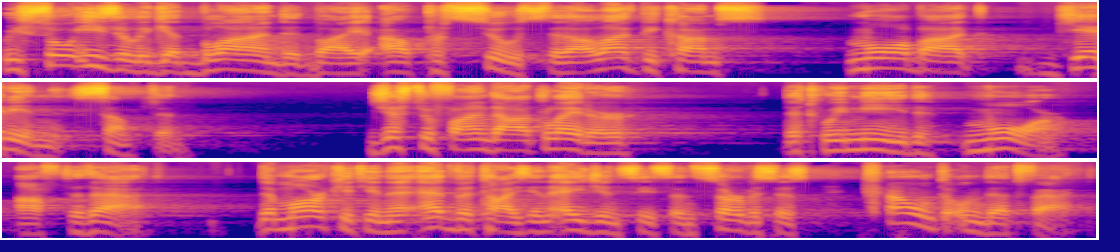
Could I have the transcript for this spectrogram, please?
we so easily get blinded by our pursuits that our life becomes more about getting something just to find out later that we need more after that. The marketing and advertising agencies and services count on that fact.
